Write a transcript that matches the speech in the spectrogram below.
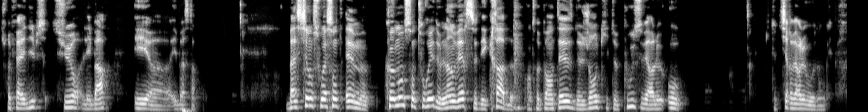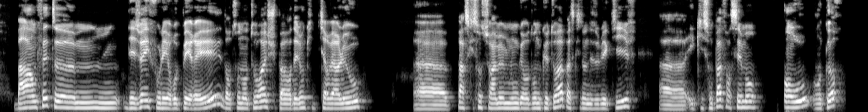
Je préfère les dips sur les barres et, euh, et basta. Bastien60M, comment s'entourer de l'inverse des crabes? Entre parenthèses, de gens qui te poussent vers le haut te tire vers le haut. Donc, bah en fait, déjà il faut les repérer. Dans ton entourage, tu peux avoir des gens qui te tirent vers le haut euh, parce qu'ils sont sur la même longueur d'onde que toi, parce qu'ils ont des objectifs euh, et qui sont pas forcément en haut encore.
